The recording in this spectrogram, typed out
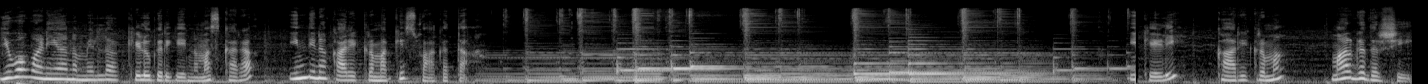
ಯುವವಾಣಿಯ ನಮ್ಮೆಲ್ಲ ಕೇಳುಗರಿಗೆ ನಮಸ್ಕಾರ. ಇಂದಿನ ಕಾರ್ಯಕ್ರಮಕ್ಕೆ ಸ್ವಾಗತ. ಕೇಳಿ ಕಾರ್ಯಕ್ರಮ ಮಾರ್ಗದರ್ಶಿ.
